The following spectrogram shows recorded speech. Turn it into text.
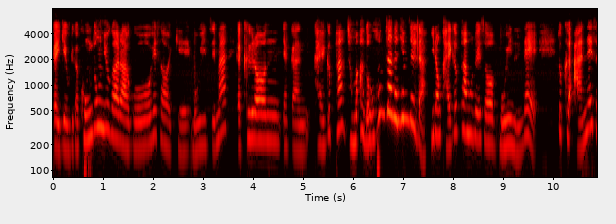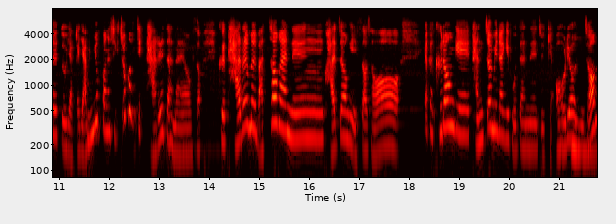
그러니까 이게 우리가 공동육아라고 해서 이렇게 모이지만, 그러니까 그런 약간 갈급함? 정말, 아, 너무 혼자는 힘들다. 이런 갈급함으로 해서 모이는데, 또 그 안에서 또 약간 양육 방식이 조금씩 다르잖아요. 그래서 그 다름을 맞춰가는 과정에 있어서 약간 그런 게 단점이라기보다는 좀 이렇게 어려운 음. 점?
